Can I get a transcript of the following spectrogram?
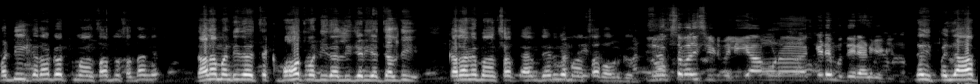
ਵੱਡੀ ਕਰਾਂਗੇ ਮਾਨ ਸਾਹਿਬ ਨੂੰ ਸੱਦਾਂਗੇ। ਦਾਣਾ ਮੰਡੀ ਦੇ ਵਿੱਚ ਇੱਕ ਬਹੁਤ ਵੱਡੀ ਰੈਲੀ ਜਿਹੜੀ ਹੈ ਜਲਦੀ ਕਰਾਂਗੇ ਮਾਨ ਸਾਹਿਬ ਟਾਈਮ ਦੇਣਗੇ ਮਾਨ ਸਾਹਿਬ ਆਉਣਗੇ। ਲੋਕ ਸਭਾ ਦੀ ਸੀਟ ਮਿਲੀ ਆ ਹੁਣ ਕਿਹੜੇ ਮੁੱਦੇ ਰਹਿਣਗੇ ਕੀ ਨਹੀਂ ਪੰਜਾਬ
